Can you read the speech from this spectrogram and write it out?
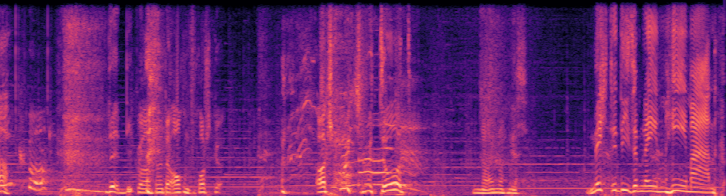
Ah, Nico. der Nico hat heute auch einen Frosch ge... Okay, ich bin tot. Nein, noch nicht. Nicht in diesem Leben, He-Man.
